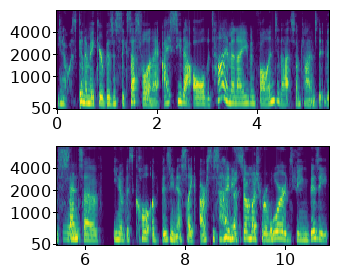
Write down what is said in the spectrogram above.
you know, was going to make your business successful. And I, I see that all the time. And I even fall into that sometimes this mm. sense of, you know, this cult of busyness. Like our society so much rewards being busy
